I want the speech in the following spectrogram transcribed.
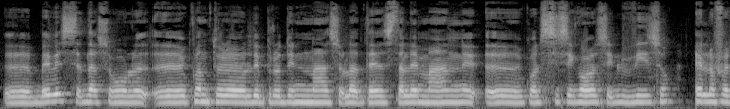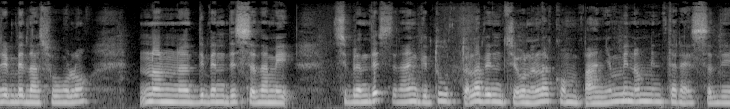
eh, bevesse da solo, eh, quanto le proteine il naso, la testa, le mani, eh, qualsiasi cosa, il viso, e lo farebbe da solo, non dipendesse da me. Si prendesse anche tutto, la pensione, l'accompagno, a me non mi interessa di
